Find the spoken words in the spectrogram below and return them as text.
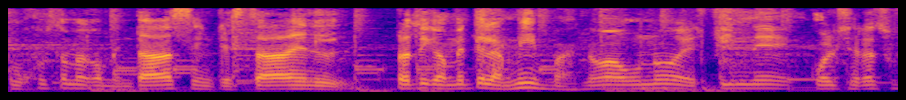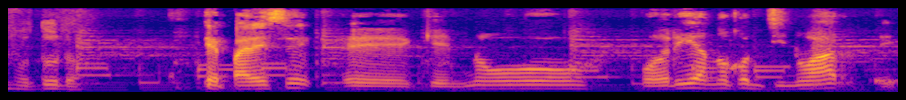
tú justo me comentabas en que está en prácticamente las mismas, ¿no? A uno define cuál será su futuro. que parece eh, que no podría no continuar, eh,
